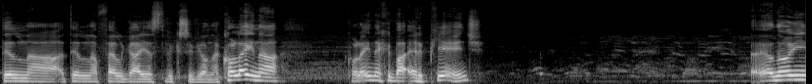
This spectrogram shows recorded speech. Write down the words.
tylna, tylna felga jest wykrzywiona. Kolejna, kolejne chyba R5. E, No i,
